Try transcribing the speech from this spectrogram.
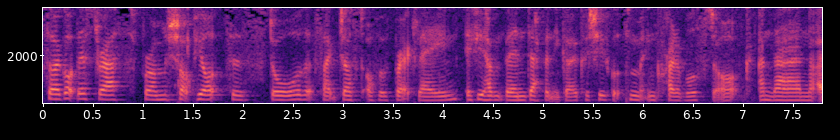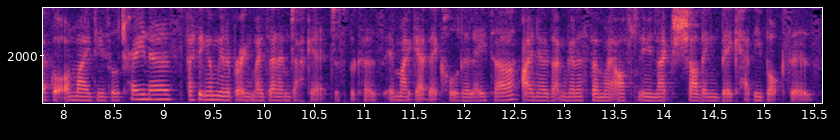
so I got this dress from Shop Yachts' store that's like just off of Brick Lane. If you haven't been, definitely go because she's got some incredible stock. And then I've got on my diesel trainers. I think I'm going to bring my denim jacket just because it might get a bit colder later. I know that I'm going to spend my afternoon like shoving big heavy boxes.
